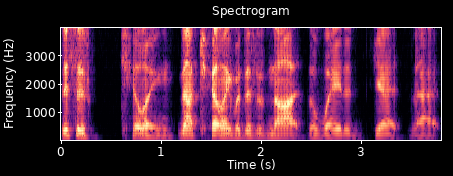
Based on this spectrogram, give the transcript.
this is killing, not killing, but this is not the way to get that.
